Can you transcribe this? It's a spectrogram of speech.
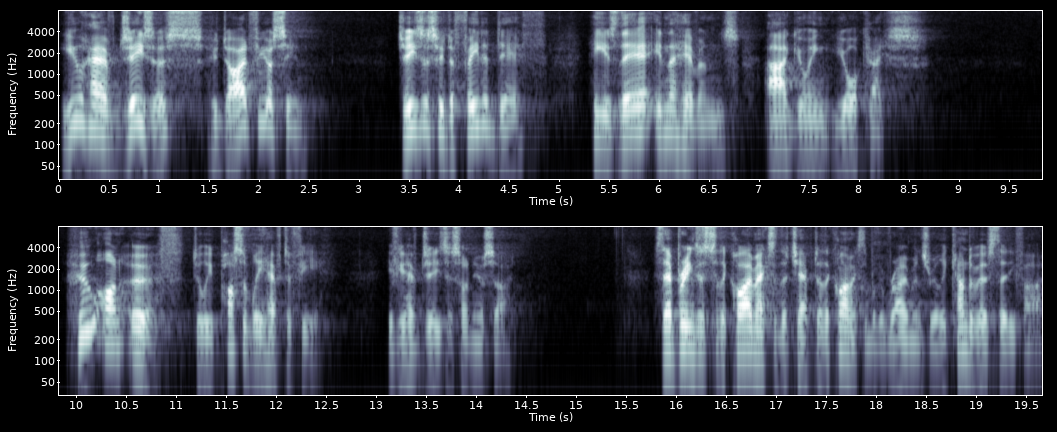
You have Jesus who died for your sin, Jesus who defeated death. He is there in the heavens arguing your case. Who on earth do we possibly have to fear if you have Jesus on your side? So that brings us to the climax of the chapter, the climax of the book of Romans, really. Come to verse 35.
